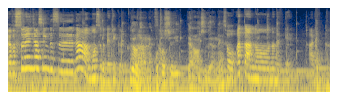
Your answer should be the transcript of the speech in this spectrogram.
あとストレンジャーシングスがもうすぐ出てくるから。そうだよね。今年って話だよね。そう。あとあのなんだっけ。あれ。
